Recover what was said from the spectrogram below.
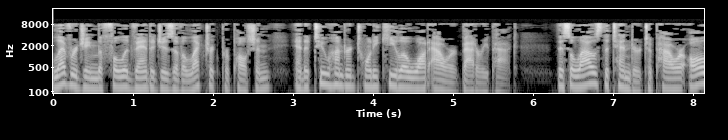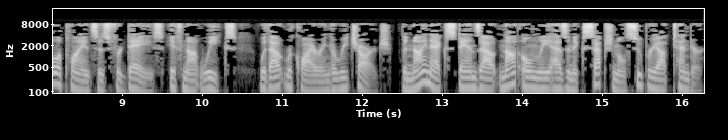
leveraging the full advantages of electric propulsion and a 220 kilowatt hour battery pack. This allows the tender to power all appliances for days, if not weeks, without requiring a recharge. The 9X stands out not only as an exceptional superyacht tender,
